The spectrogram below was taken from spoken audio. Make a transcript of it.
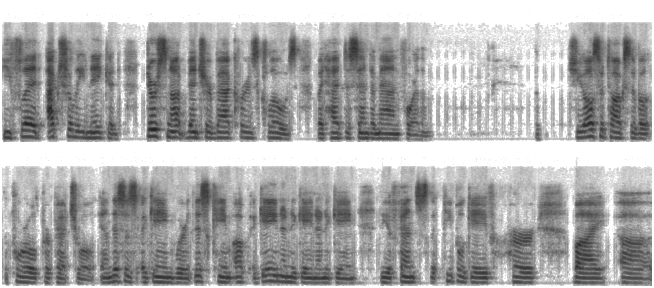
He fled actually naked, durst not venture back for his clothes, but had to send a man for them. She also talks about the poor old perpetual. And this is again where this came up again and again and again the offense that people gave her by uh,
